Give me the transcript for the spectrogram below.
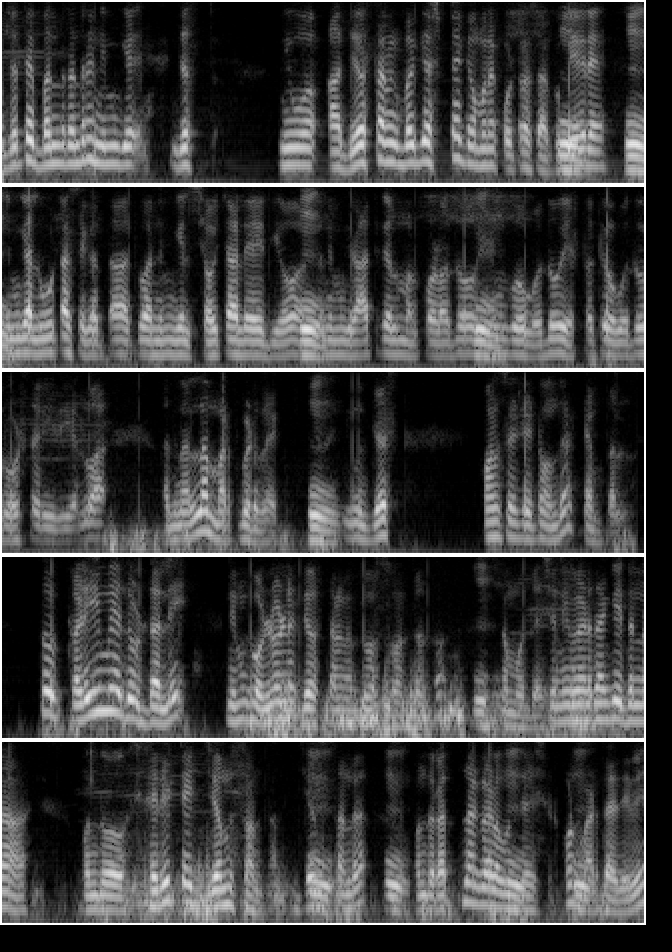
ನಮ್ ಜೊತೆ ಬಂದ್ರಂದ್ರೆ ನಿಮ್ಗೆ ಜಸ್ಟ್ ನೀವು ಆ ದೇವಸ್ಥಾನದ ಬಗ್ಗೆ ಅಷ್ಟೇ ಗಮನ ಕೊಟ್ರೆ ಸಾಕು. ಬೇರೆ. ನಿಮ್ಗೆ ಅಲ್ಲಿ ಊಟ ಸಿಗತ್ತಾ? ಅಥವಾ ನಿಮ್ಗೆ ಅಲ್ಲಿ ಶೌಚಾಲಯ ಇದೆಯೋ. ನಿಮ್ಗೆ ರಾತ್ರಿಯಲ್ಲಿ ಮಲ್ಕೊಳ್ಳೋದು ಹ್ಮ್. ಹೆಂಗ್ ಹೋಗೋದು ಎಷ್ಟೊತ್ತಿಗೆ ಹೋಗೋದು ರೋಡ್ ಸರಿ ಇದೆಯಲ್ವಾ? ಅದನ್ನೆಲ್ಲ ಮರ್ತ್ ಬಿಡ್ಬೇಕು. ನೀವು just concentrate on the temple so ಕಡಿಮೆ ದುಡ್ಡಲ್ಲಿ ನಿಮ್ಗೆ ಒಳ್ಳೊಳ್ಳೆ ದೇವಸ್ಥಾನ ತೋರಿಸುವಂಥದ್ದು ನಮ್ಮ ಉದ್ದೇಶ. ನೀವು ಹೇಳ್ದಂಗೆ ಇದನ್ನ ಒಂದು ಹೆರಿಟೇಜ್ ಜೆಮ್ಸ್ ಅಂತ. ಜೆಮ್ಸ್ ಅಂದ್ರೆ ಒಂದು ರತ್ನಗಳ ಉದ್ದೇಶ ಇಟ್ಕೊಂಡು ಮಾಡ್ತಾ ಇದೀವಿ.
